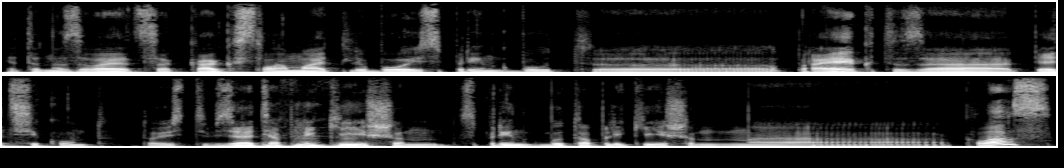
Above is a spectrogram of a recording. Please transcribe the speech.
Это называется «Как сломать любой Spring Boot э, проект за 5 секунд». То есть взять application, Spring Boot application э, класс,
